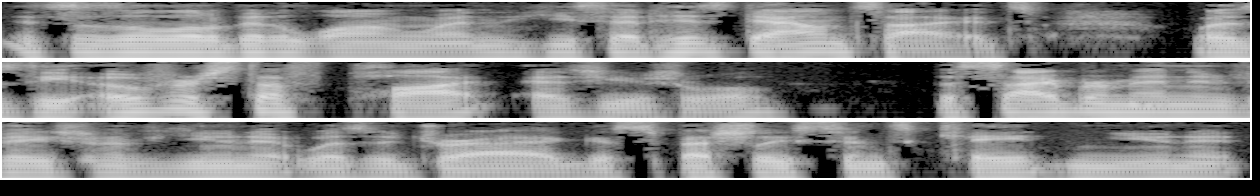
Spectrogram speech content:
this is a little bit of a long one. He said his downsides was the overstuffed plot as usual. The Cybermen invasion of Unit was a drag, especially since Kate and Unit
